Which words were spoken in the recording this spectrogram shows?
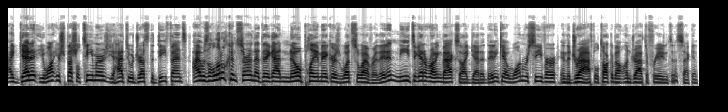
I get it, you want your special teamers, you had to address the defense. I was a little concerned that they got no playmakers whatsoever. They didn't need to get a running back, so I get it. They didn't get one receiver in the draft. We'll talk about undrafted free agents in a second.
